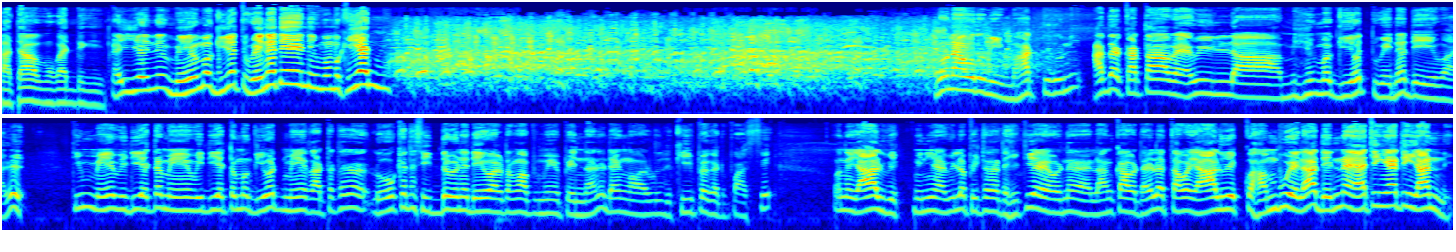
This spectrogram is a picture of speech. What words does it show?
කතාව මොකක්දකි ඇයියන්නේ මෙම ගියත් වෙන දේන. මම කියන්නේ නොනවරුණී මහත්තුරුණි අද කතාව ඇවිල්ලා මෙහෙම ගියොත් වෙන දේවල්. තින් මේ විදියට මේ විදිටම ගියොත් මේ රටට ලෝකට සිද්ධ වෙන දේවල්ටම අපි මේ පෙන්න්න දැන් අවරුදු කීපකට පස්සේ ඔන්න යාළුවෙක් මිනි ඇවිල්ල පිටට හිටිය. ඔන්න ලංකාවට ඇල තව යාළුවෙක්ව හම්බු වෙලා දෙන්න ඇතින් ඇති යන්නේ.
